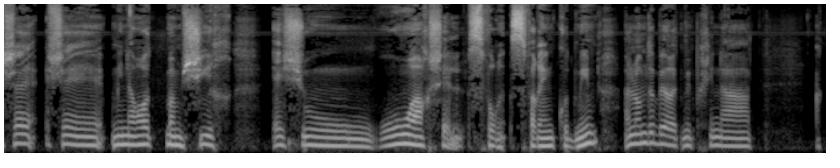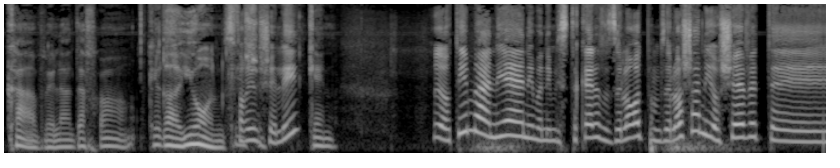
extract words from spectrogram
ש, שמנהרות ממשיך איזשהו רוח של ספור, ספרים קודמים? אני לא מדברת מבחינת הקו, אלא דווקא כרעיון. ספרים כש- שלי. כן. תראי, אותי מעניין, אם אני מסתכלת על זה, זה לא עוד פעם, זה לא שאני יושבת, אה,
